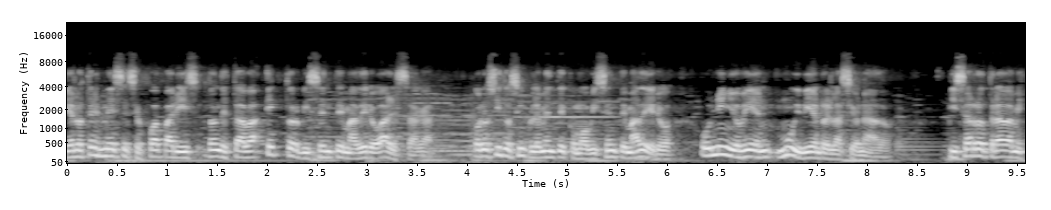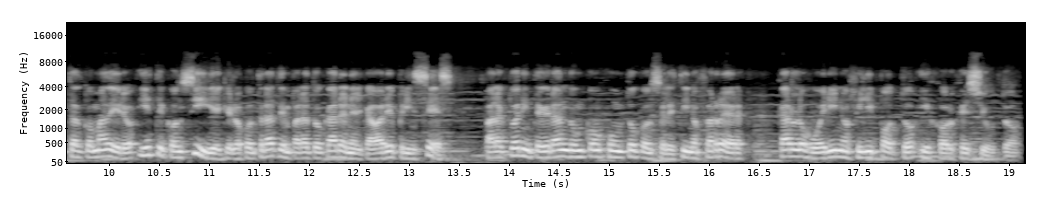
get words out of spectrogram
Y a los tres meses se fue a París, donde estaba Héctor Vicente Madero Álzaga, conocido simplemente como Vicente Madero, un niño bien, muy bien relacionado. Pizarro traba amistad con Madero y este consigue que lo contraten para tocar en el Cabaret Princés, para actuar integrando un conjunto con Celestino Ferrer, Carlos Guerino Filipotto y Jorge Ciuto.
